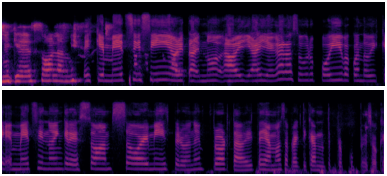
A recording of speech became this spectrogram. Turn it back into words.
Me quedé sola, mi. Es que Metsi sí, ahorita no, a, a llegar a su grupo iba cuando vi que Metsi no ingresó. I'm sorry, Miss, pero no importa. Ahorita ya vamos a practicar, no te preocupes, ¿ok?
